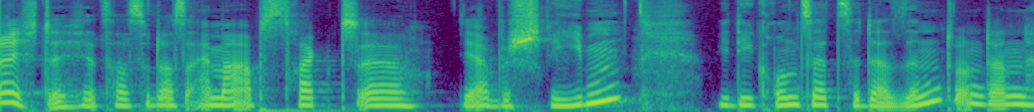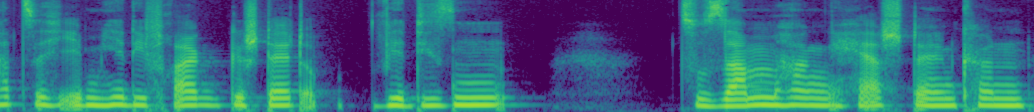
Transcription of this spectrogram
Richtig, jetzt hast du das einmal abstrakt äh, ja, beschrieben, wie die Grundsätze da sind. Und dann hat sich eben hier die Frage gestellt, ob wir diesen Zusammenhang herstellen können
